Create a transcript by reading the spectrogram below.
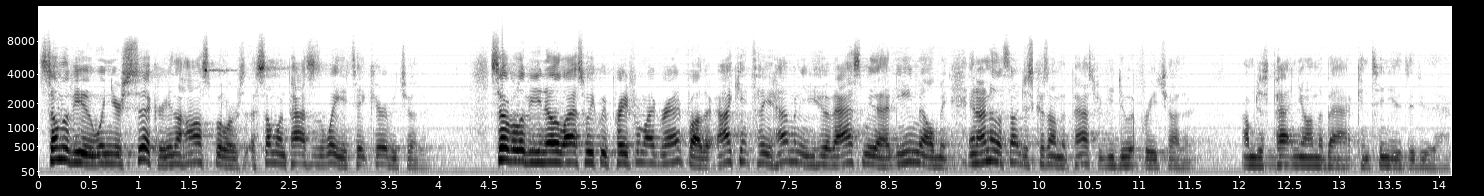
Some of you, when you're sick or in the hospital or if someone passes away, you take care of each other. Several of you know last week we prayed for my grandfather. I can't tell you how many of you have asked me that, emailed me. And I know that's not just because I'm the pastor, you do it for each other. I'm just patting you on the back. Continue to do that.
